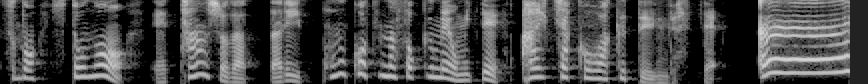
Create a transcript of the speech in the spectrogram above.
その人のえ短所だったりポンコツな側面を見て愛着を湧くっていうんですって。あー、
